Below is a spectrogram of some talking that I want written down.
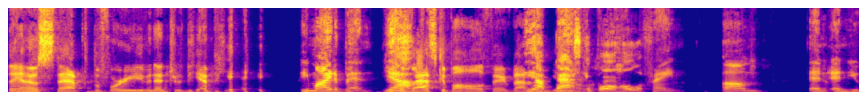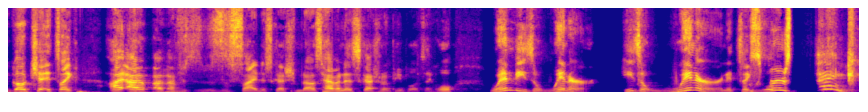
Thanos snapped before he even entered the NBA. He might have been. Yeah. basketball Hall of Fame, yeah, basketball Hall Hall of Fame. Um, and and you go check. It's like I I, I this is a side discussion, but I was having a discussion with people. It's like, well, Wemby's a winner. He's a winner, and it's like, The well, Spurs stink.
